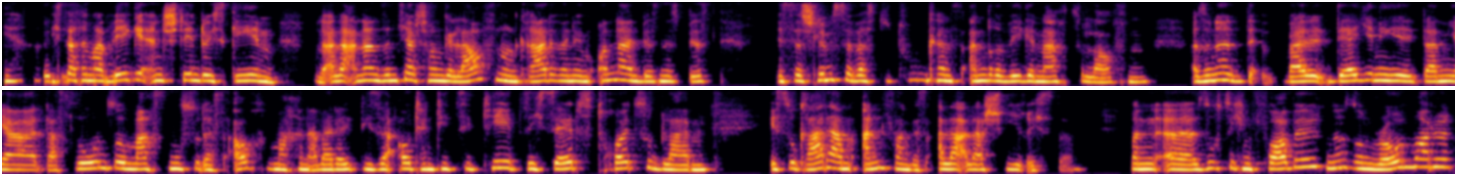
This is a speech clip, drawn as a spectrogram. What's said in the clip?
Ja, ich sage immer, Wege entstehen durchs Gehen. Und alle anderen sind ja schon gelaufen. Und gerade wenn du im Online-Business bist, ist das Schlimmste, was du tun kannst, andere Wege nachzulaufen. Also, ne, weil derjenige dann ja das so und so machst, musst du das auch machen. Aber diese Authentizität, sich selbst treu zu bleiben, ist so gerade am Anfang das Aller, Allerschwierigste. Man äh, sucht sich ein Vorbild, ne, so ein Role Model,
